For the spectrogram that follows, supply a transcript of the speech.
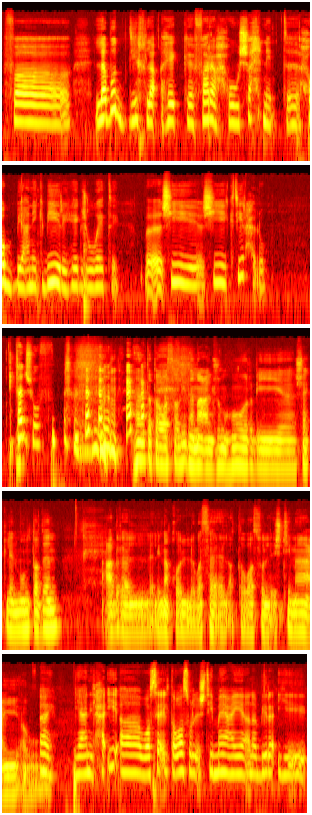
فلابد يخلق هيك فرح وشحنة حب يعني كبيرة هيك جواتي شيء شيء كثير حلو. تنشوف هل تتواصلين مع الجمهور بشكل منتظم عبر لنقل وسائل التواصل الاجتماعي أو؟ أي يعني الحقيقة وسائل التواصل الاجتماعي أنا برأيي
